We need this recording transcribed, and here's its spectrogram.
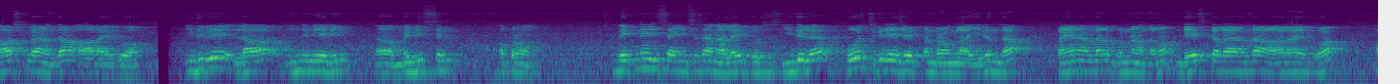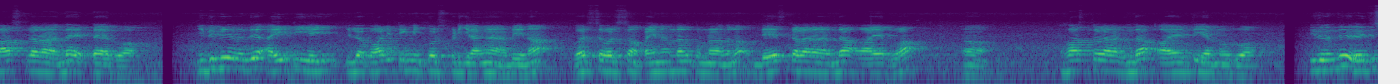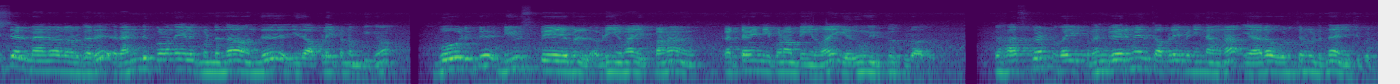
ஹாஸ்டலாக இருந்தால் ஆறாயிரரூவா இதுவே லா இன்ஜினியரிங் மெடிசன் அப்புறம் veterinary sciences and allied courses இதில் போஸ்ட் கிராஜுவேட் பண்ணுறவங்களா இருந்தால் பையனாக இருந்தாலும் பொண்ணாக இருந்தாலும் டே ஸ்காலராக இருந்தால் ஆறாயிரம் ஹாஸ்டலராக இருந்தால் எட்டாயிரம் இதுவே வந்து ஐடிஐ இல்லை பாலிடெக்னிக் கோர்ஸ் படிக்கிறாங்க அப்படின்னா வருஷ வருஷம் பையனாக இருந்தாலும் பொண்ணாக இருந்தாலும் டே ஸ்காலராக இருந்தால் ஆயிரம் ஹாஸ்டலாக இருந்தால் ஆயிரத்தி இரநூறுவா இது வந்து ரெஜிஸ்டர்ட் மேனுவல் ஒர்க்கர் ரெண்டு குழந்தைகளுக்கு மட்டும்தான் வந்து இது அப்ளை பண்ண முடியும். போர்டுக்கு டியூஸ் பேயபிள் அப்படிங்கிற மாதிரி பணம் கட்ட வேண்டிய பணம் அப்படிங்கிற மாதிரி எதுவும் இருக்கக்கூடாது. இப்போ ஹஸ்பண்ட் ஒய்ஃப் ரெண்டு பேருமே இதுக்கு அப்ளை பண்ணியிருந்தாங்கன்னா யாரோ ஒருத்தர் மட்டும் தான் எலிஜிபிள்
